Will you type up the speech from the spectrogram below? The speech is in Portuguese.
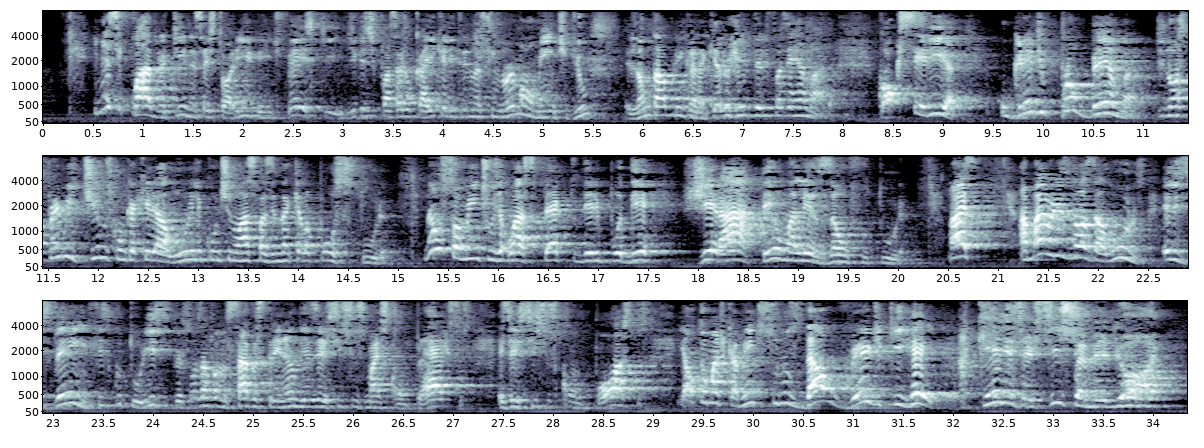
E nesse quadro aqui, nessa historinha que a gente fez, que diga-se de passagem, o Kaique ele treina assim normalmente, viu? Ele não tava brincando, aqui era o jeito dele fazer remada. Qual que seria o grande problema de nós permitirmos com que aquele aluno ele continuasse fazendo aquela postura? Não somente o aspecto dele poder gerar, ter uma lesão futura, mas a maioria dos nossos alunos, eles vêm fisiculturistas, pessoas avançadas treinando exercícios mais complexos, exercícios compostos, e automaticamente isso nos dá o verde que, hey, aquele exercício é melhor.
